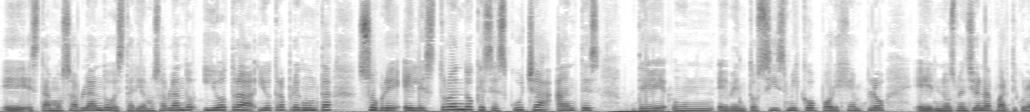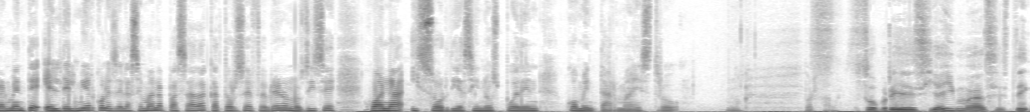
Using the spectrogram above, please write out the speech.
estamos hablando estaríamos hablando y otra y otra pregunta sobre el estruendo que se escucha antes de un evento sísmico, por ejemplo, nos menciona particularmente el del miércoles de la semana pasada, 14 de febrero, nos dice Juana y Sordia, si nos pueden comentar, maestro. por favor. Sobre si hay más este,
